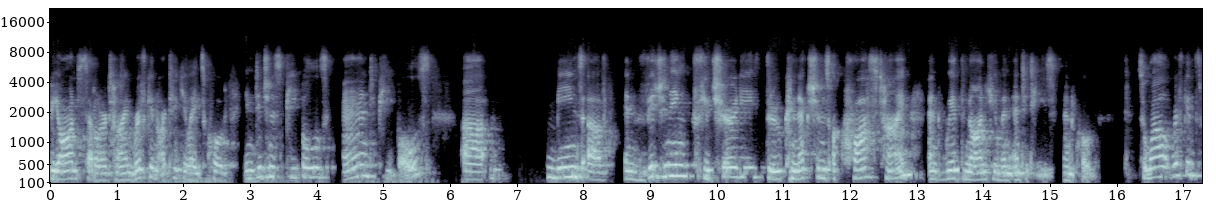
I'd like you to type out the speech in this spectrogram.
Beyond Settler Time, Rifkin articulates, quote, indigenous peoples and peoples uh, means of envisioning futurity through connections across time and with non-human entities, end quote. So while Rifkin's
